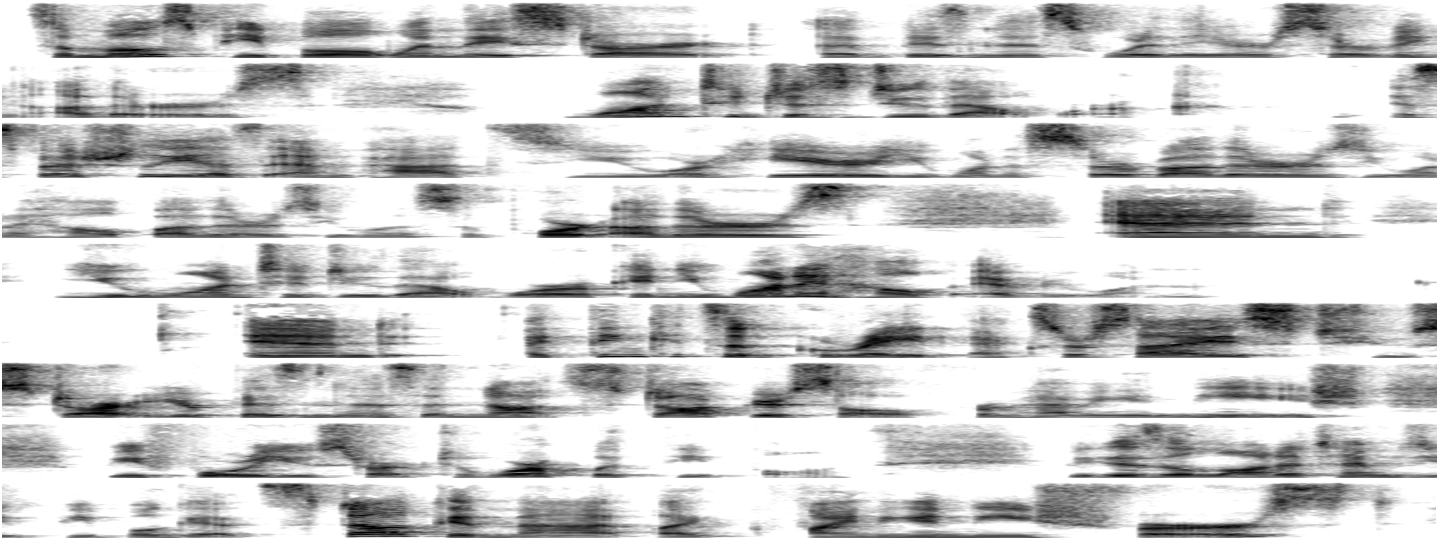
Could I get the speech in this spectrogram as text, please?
So, most people, when they start a business where they are serving others, want to just do that work. Especially as empaths, you are here, you want to serve others, you want to help others, you want to support others and you want to do that work and you want to help everyone. And I think it's a great exercise to start your business and not stop yourself from having a niche before you start to work with people. Because a lot of times you, people get stuck in that, like finding a niche first,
